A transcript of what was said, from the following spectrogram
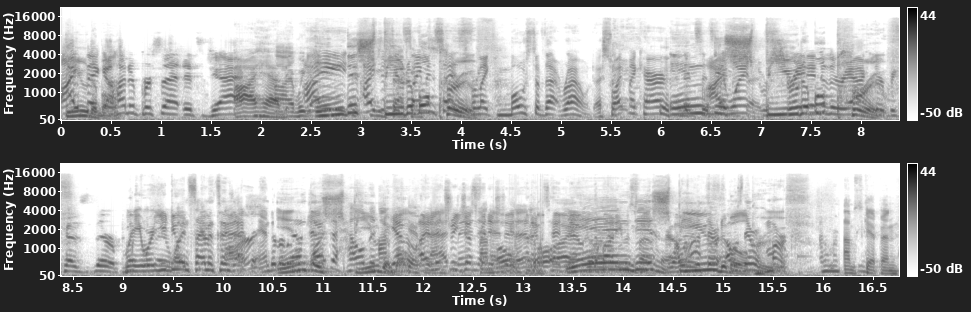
I think 100% it's Jack. I have I- we- I, I just had indisputable proof. for like most of that round. I swiped my card. and I went straight into Indisputable the reactor proof. because there were Wait, were you doing like, Simon Says at the end of the round? Indisputable. Why the hell did you get I literally just finished it I was Oh, heading out. Everybody was fine. Indisputable I was there with proof. Mark. I'm skipping.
